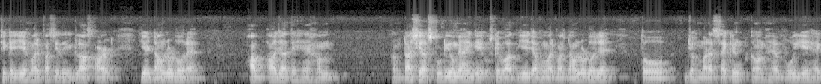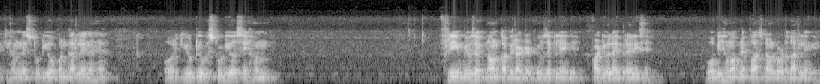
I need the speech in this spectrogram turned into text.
ठीक है, ये हमारे पास ये देखिए ग्लास आर्ट ये डाउनलोड हो रहा है। अब आ जाते हैं हम कंटाशिया स्टूडियो में आएँगे, उसके बाद ये जब हमारे पास डाउनलोड हो जाए तो जो हमारा सेकंड काम है, वो ये है कि हमने स्टूडियो ओपन कर लेना है और यूट्यूब स्टूडियो से हम free music non copyrighted music लेंगे ऑडियो लाइब्रेरी से। वो भी हम अपने पास डाउनलोड कर लेंगे।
